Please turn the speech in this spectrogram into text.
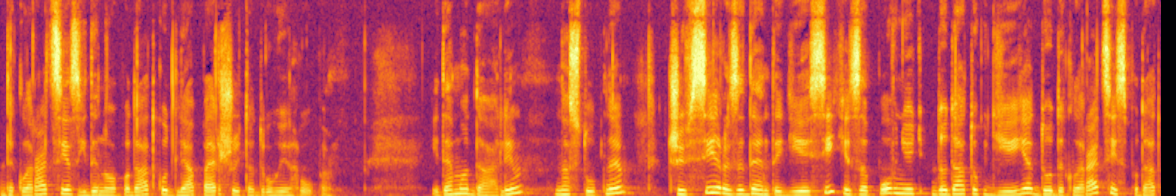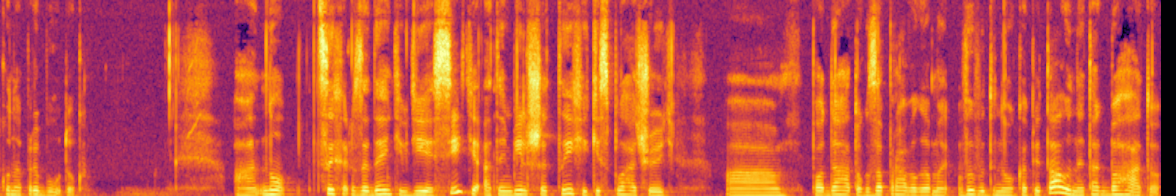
декларація з єдиного податку для першої та другої групи. Йдемо далі. Наступне. Чи всі резиденти Дія Сіті заповнюють додаток Дія до декларації з податку на прибуток? А, ну, цих резидентів Дія Сіті, а тим більше тих, які сплачують а, податок за правилами виведеного капіталу, не так багато.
